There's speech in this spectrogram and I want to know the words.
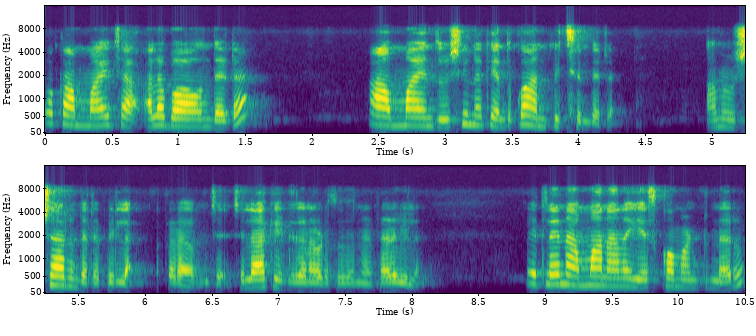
ఒక అమ్మాయి చాలా బాగుందట. ఆ అమ్మాయిని చూసి నాకు ఎందుకో అనిపించిందట. ఆమె హుషారుందట పిల్ల. అక్కడ చ- చిలాకీగా కనబడుతుంది అన్నట్టు అడవిలో. ఎట్లయినా అమ్మా నాన్న చేసుకోమంటున్నారు.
